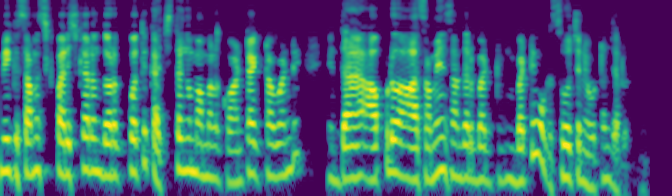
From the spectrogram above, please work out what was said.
మీకు సమస్యకి పరిష్కారం దొరకకపోతే ఖచ్చితంగా మమ్మల్ని కాంటాక్ట్ అవ్వండి. దా అప్పుడు ఆ సమయం సందర్భాన్ని బట్టి ఒక సూచన ఇవ్వటం జరుగుతుంది.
